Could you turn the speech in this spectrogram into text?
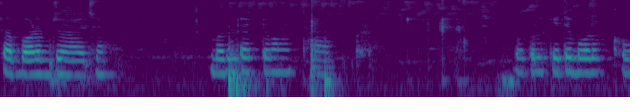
সব বরফ জমে গেছে বোতলটা একটুখানি থাক। বোতল কেটে বরফ খাব।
